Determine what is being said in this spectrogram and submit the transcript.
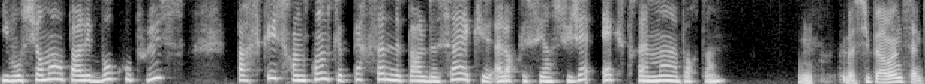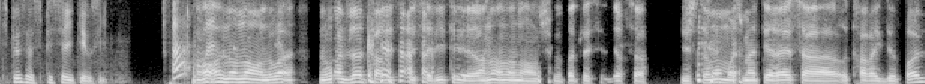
ils vont sûrement en parler beaucoup plus parce qu'ils se rendent compte que personne ne parle de ça alors que c'est un sujet extrêmement important. Bah, Superman, c'est un petit peu sa spécialité aussi. Ah, oh, non, non, loin, loin de là de parler de spécialité. Ah, non, non, non, je ne peux pas te laisser dire ça. Justement, moi, je m'intéresse au travail de Paul.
